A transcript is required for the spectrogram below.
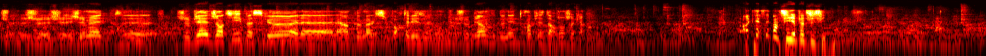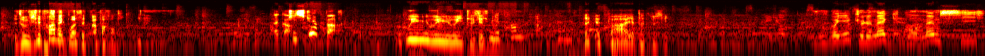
Je, je, je, je vais mettre, euh, je veux bien être gentil parce que elle a, elle a un peu mal supporté les œufs. Donc je veux bien vous donner 3 pièces d'argent chacun. Ok, c'est parti, il n'y a pas de souci. Donc je les prends avec moi cette fois par contre. D'accord. T'es sûr Bah, Oui, oui, oui, oui, Tu t'inquiète veux pas, les prendre t'inquiète pas, il n'y a pas de souci. vous voyez que le mec, bon, même si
